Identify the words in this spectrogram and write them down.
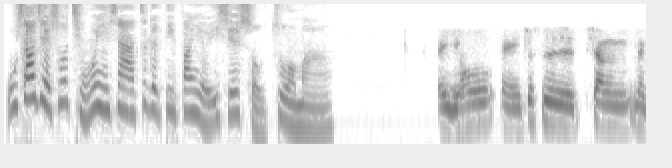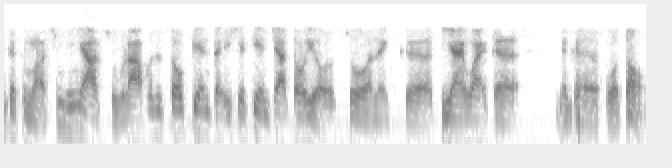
吴小姐说，请问一下，这个地方有一些手作吗？诶，有诶，就是像那个什么新平雅族啦，或者周边的一些店家都有做那个 DIY 的那个活动，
